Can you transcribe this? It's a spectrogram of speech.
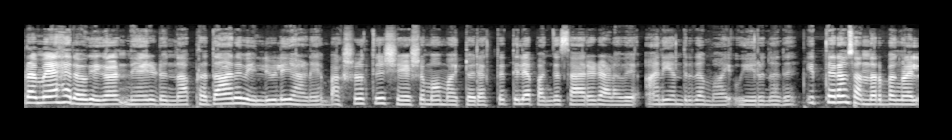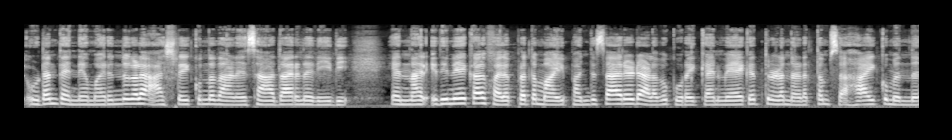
പ്രമേഹ രോഗികൾ നേരിടുന്ന പ്രധാന വെല്ലുവിളിയാണ് ഭക്ഷണത്തിനു ശേഷമോ മറ്റോ രക്തത്തിലെ പഞ്ചസാരയുടെ അളവ് അനിയന്ത്രിതമായി ഉയരുന്നത്. ഇത്തരം സന്ദർഭങ്ങളിൽ ഉടൻ തന്നെ മരുന്നുകളെ ആശ്രയിക്കുന്നതാണ് സാധാരണ രീതി. എന്നാൽ ഇതിനേക്കാൾ ഫലപ്രദമായി പഞ്ചസാരയുടെ അളവ് കുറയ്ക്കാൻ വേഗത്തിലുള്ള നടത്തം സഹായിക്കുമെന്ന്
